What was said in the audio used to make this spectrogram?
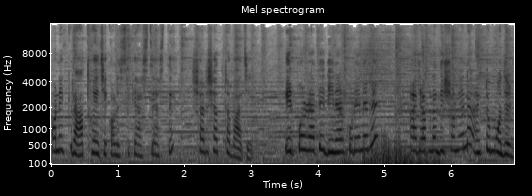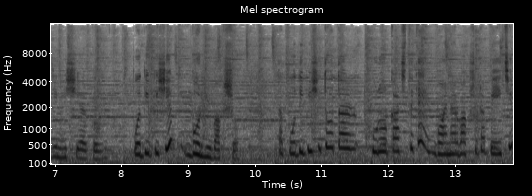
অনেক রাত হয়েছে কলেজ থেকে আসতে আসতে, সাড়ে সাতটা বাজে। এরপর রাতে ডিনার করে নেবে। আজ আপনাদের সঙ্গে না একটা মজার জিনিস শেয়ার করব। প্রদীপ পিসির বর্মি বাক্স। তা প্রদীপ পিসি তো তার খুড়োর কাছ থেকে গয়নার বাক্সটা পেয়েছিল।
